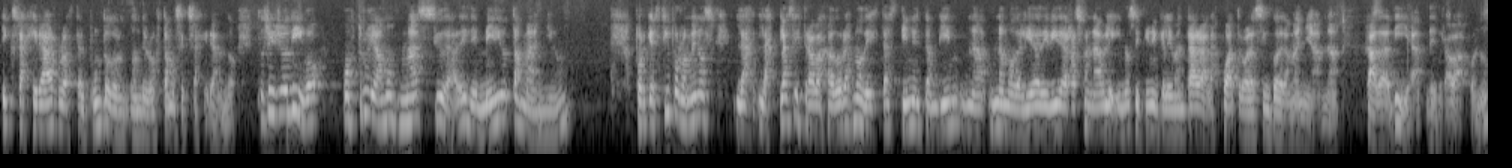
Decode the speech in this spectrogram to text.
exagerarlo hasta el punto donde lo estamos exagerando. Entonces yo digo, construyamos más ciudades de medio tamaño, porque así por lo menos las, clases trabajadoras modestas tienen también una, modalidad de vida razonable y no se tienen que levantar a las 4 o a las 5 de la mañana cada día de trabajo. ¿no?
